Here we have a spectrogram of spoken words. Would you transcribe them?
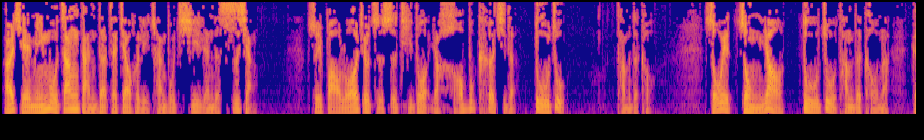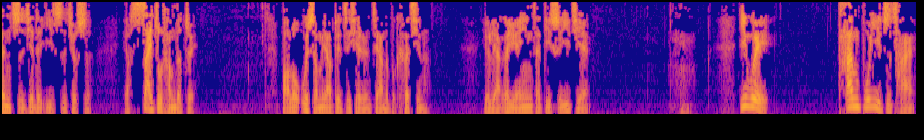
而且明目张胆的在教会里传播欺人的思想。所以保罗就指示提多要毫不客气的堵住他们的口。所谓总要堵住他们的口呢，更直接的意思就是要塞住他们的嘴。保罗为什么要对这些人这样的不客气呢？有两个原因，在第十一节，因为贪不义之财，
